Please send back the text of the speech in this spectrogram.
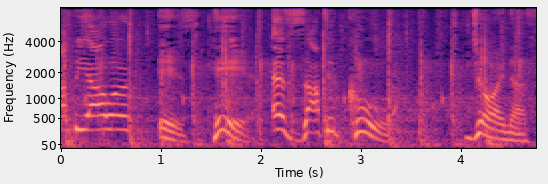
Happy Hour is here. Esoticool. Join us.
